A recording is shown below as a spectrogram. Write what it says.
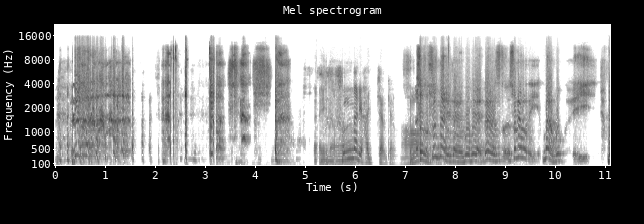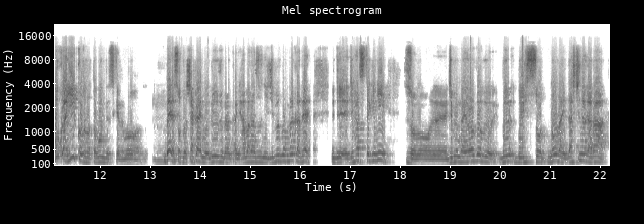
すんなり入っちゃうけどな。すんなりそうそう、すんなりだから、もうね、だからそそれを、まあ僕、い僕はいいことだと思うんですけども、うんね、その社会のルールなんかにはまらずに自分の中でで自発的にそのえー自分が喜ぶ物物質を脳内に出しながら、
